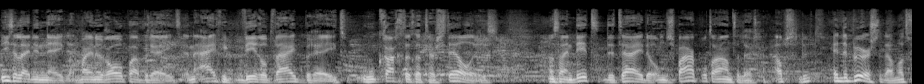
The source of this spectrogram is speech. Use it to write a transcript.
niet alleen in Nederland, maar in Europa breed en eigenlijk wereldwijd breed, hoe krachtig het herstel is, dan zijn dit de tijden om de spaarpot aan te leggen, absoluut. En de beurzen dan? Want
